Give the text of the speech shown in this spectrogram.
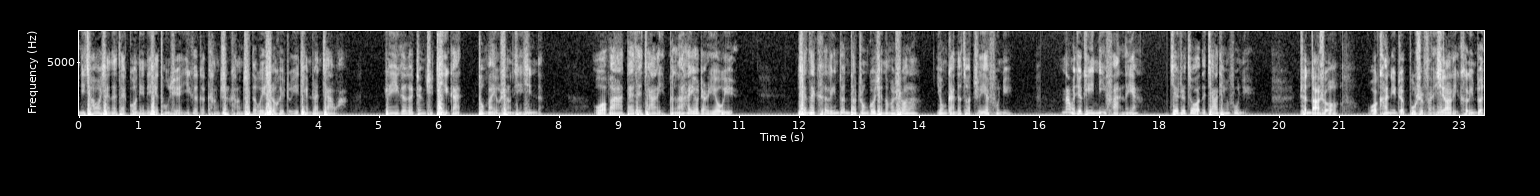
你瞧，我现在在国内那些同学，一个个吭哧吭哧的为社会主义添砖加瓦，人一个个争取提干，都蛮有上进心的我吧，待在家里本来还有点犹豫，现在克林顿到中国去那么说了，勇敢的做职业妇女，那我就可以逆反了呀，接着做我的家庭妇女。陈达说：“我看你这不是反希拉里·克林顿，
